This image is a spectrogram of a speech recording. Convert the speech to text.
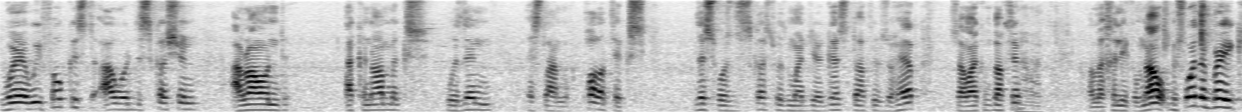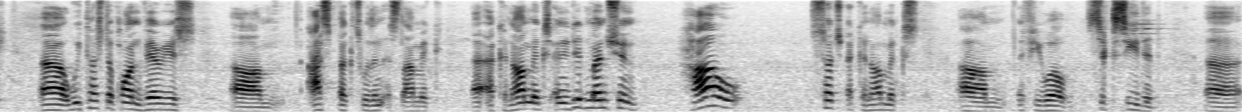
where we focused our discussion around economics within Islamic politics. This was discussed with my dear guest, Dr. Zuhair. Assalamu alaikum, Doctor. Allah khalikum. Now, before the break, uh, we touched upon various um, aspects within Islamic uh, economics, and you did mention how such economics, um, if you will, succeeded uh,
